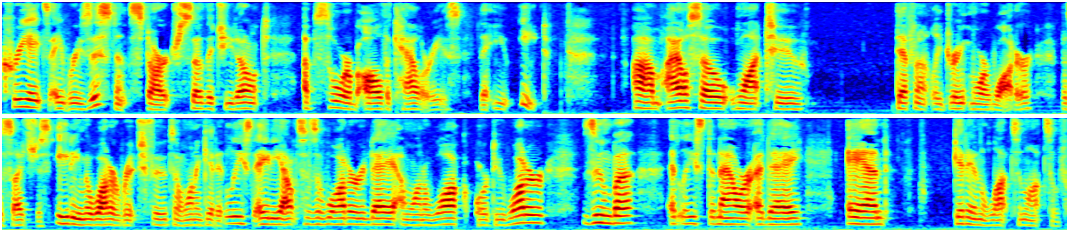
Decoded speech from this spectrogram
creates a resistant starch so that you don't absorb all the calories that you eat. Um, I also want to definitely drink more water. Besides just eating the water rich foods, I want to get at least 80 ounces of water a day. I want to walk or do water Zumba at least an hour a day and get in lots and lots of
